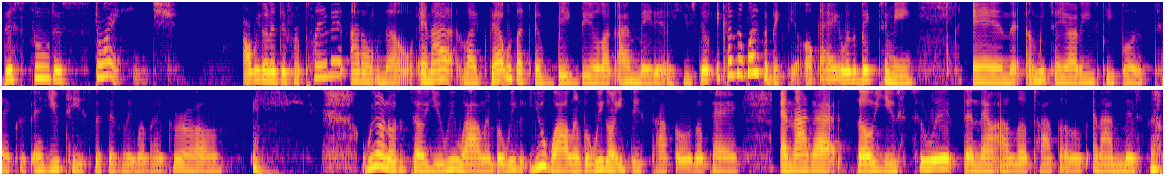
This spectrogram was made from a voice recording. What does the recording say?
this food is strange are we on a different planet? I don't know. And I like that was like a big deal. Like I made it a huge deal because it was a big deal. Okay, it was a big to me. And let me tell y'all, these people in Texas and UT specifically were like, "Girl, we don't know what to tell you. We wildin', but we you wildin', but we gonna eat these tacos, okay?" And I got so used to it that now I love tacos and I miss them.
